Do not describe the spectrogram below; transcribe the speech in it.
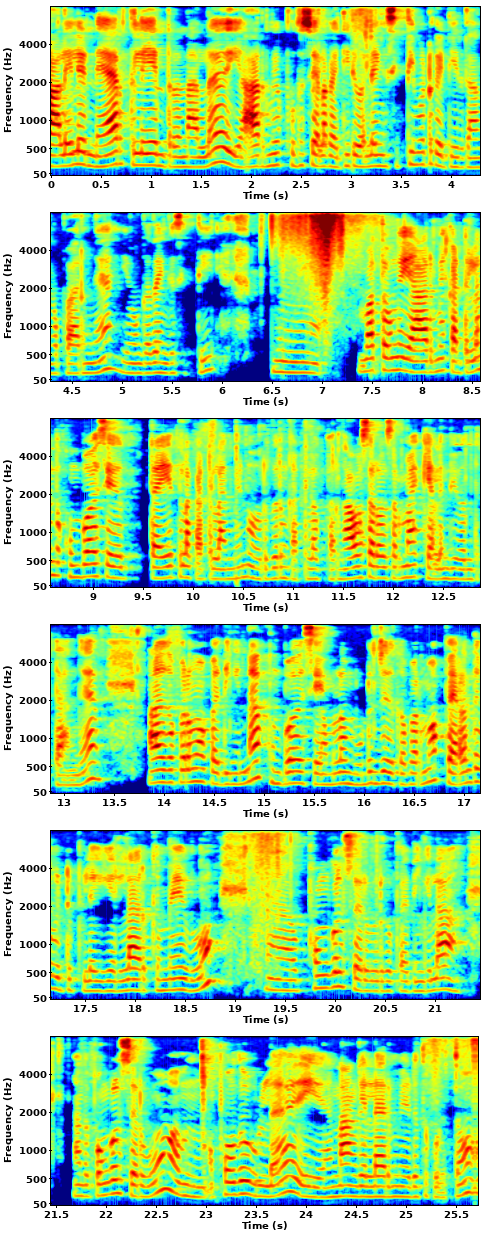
காலையில் நேரத்துலேன்றனால யாருமே புது சேலை கட்டிட்டு வரல. எங்கள் சித்தி மட்டும் கட்டியிருக்காங்க பாருங்கள் இவங்க தான் எங்கள் சித்தி. மற்றவங்க யாருமே கட்டலை. இந்த கும்பாபிஷேக டயத்தில் கட்டலாமேன்னு ஒரு கட்டலை பாருங்கள் அவசர அவசரமாக கிளம்பி வந்துட்டாங்க. அதுக்கப்புறமா பார்த்திங்கன்னா கும்பாபிஷேகம்லாம் முடிஞ்சதுக்கப்புறமா பிறந்த வீட்டு பிள்ளைங்க எல்லாருக்குமே பொங்கல் சர்வு இருக்குது பார்த்தீங்களா? அந்த பொங்கல் சர்வும் பொது உள்ள நாங்கள் எல்லாருமே எடுத்து கொடுத்தோம்.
